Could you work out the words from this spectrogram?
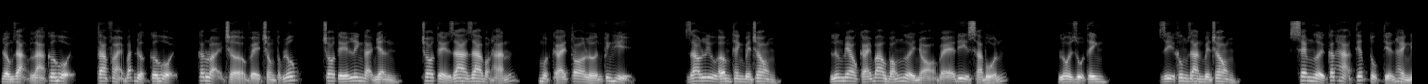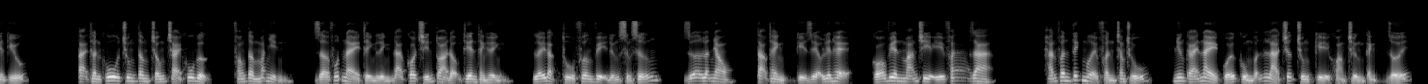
đồng dạng là cơ hội ta phải bắt được cơ hội, các loại trở về trong tốc lúc, cho tế linh đại nhân, cho tể ra ra bọn hắn, một cái to lớn kinh hỉ. Giao lưu âm thanh bên trong. Lưng đeo cái bao bóng người nhỏ bé đi xa bốn. Lôi dụ tinh. Dị không gian bên trong. Xem người các hạ tiếp tục tiến hành nghiên cứu. Tại thần khu trung tâm chống trải khu vực, phóng tầm mắt nhìn, giờ phút này thình lình đã có chín tòa động thiên thành hình, lấy đặc thù phương vị đứng sừng sững, giữa lẫn nhau, tạo thành kỳ diệu liên hệ, có viên mãn chi ý phát ra. Hắn phân tích mười phần trăm chú, nhưng cái này cuối cùng vẫn là trước trung kỳ khoảng trừng cảnh giới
